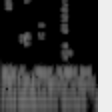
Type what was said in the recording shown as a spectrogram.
Gracias.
